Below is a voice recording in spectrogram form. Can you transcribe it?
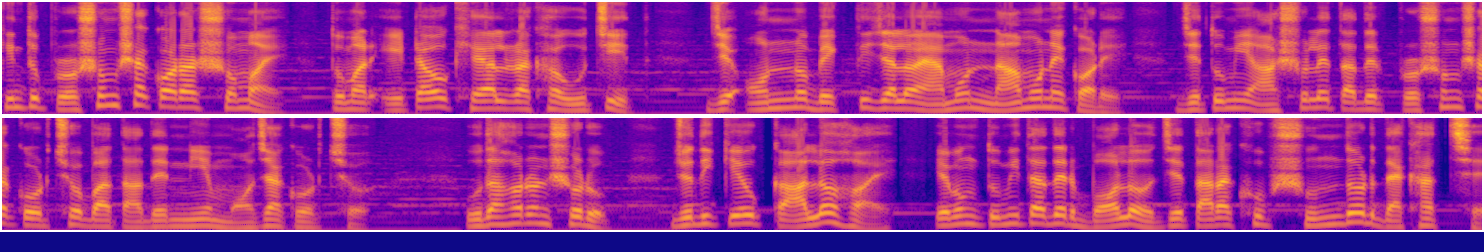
কিন্তু প্রশংসা করার সময় তোমার এটাও খেয়াল রাখা উচিত যে অন্য ব্যক্তি যেন এমন না মনে করে যে তুমি আসলে তাদের প্রশংসা করছ বা তাদের নিয়ে মজা করছ। উদাহরণস্বরূপ, যদি কেউ কালো হয় এবং তুমি তাদের বলো যে তারা খুব সুন্দর দেখাচ্ছে,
